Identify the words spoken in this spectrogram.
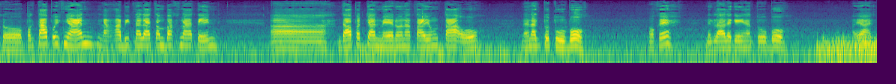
So, pagtapos nyan, nakakabit na lahat ng box natin, ah, dapat yan, meron na tayong tao na nagtutubo. Okay? Naglalagay ng tubo. Ayan.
